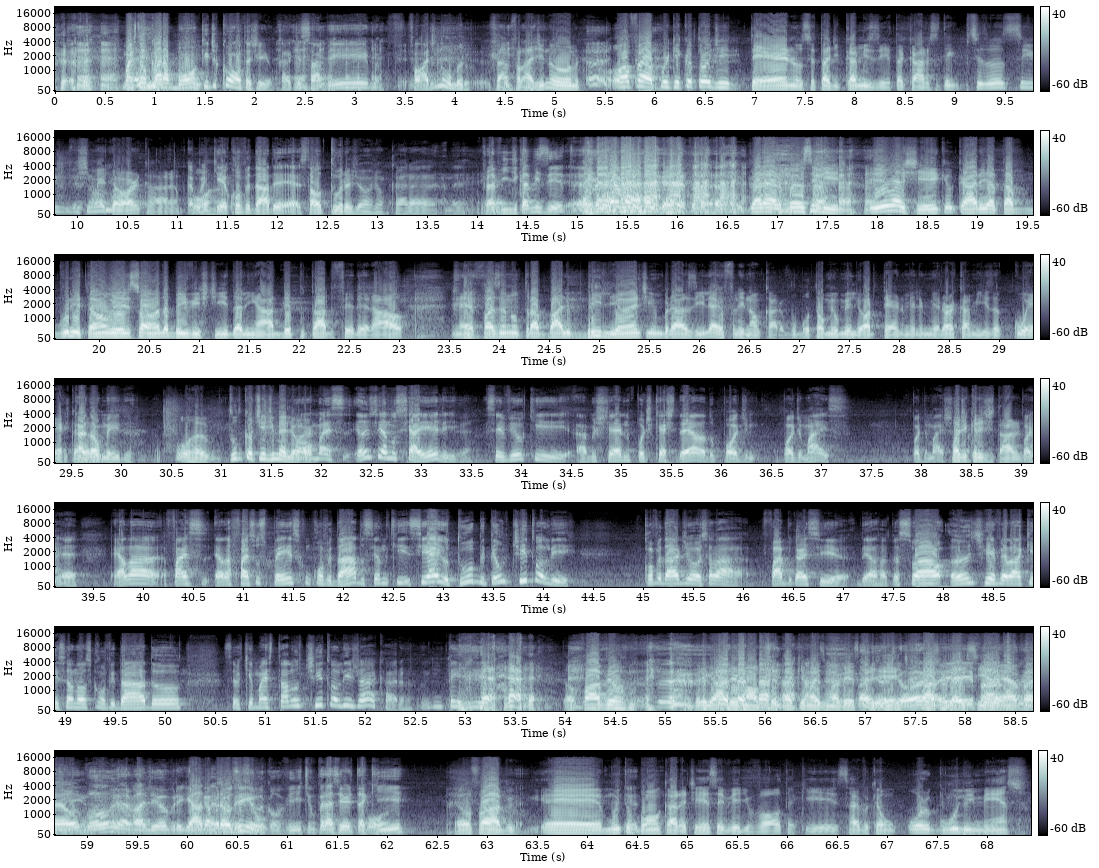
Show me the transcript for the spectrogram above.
Mas tem um cara bom aqui de conta, Gil. Um cara que sabe falar de número. Sabe falar de número. Ô, Rafael, por que, que eu tô de terno, você tá de camiseta, cara? Você tem, precisa se vestir melhor, cara. É porque o convidado é essa altura, Jorge. É um cara, né? Pra vir de camiseta. Galera, foi o seguinte. Eu achei que o cara ia estar tá bonitão, ele só anda bem vestido, alinhado, deputado federal Federal, né, fazendo um trabalho brilhante em Brasília. Aí eu falei, não, cara, vou botar o meu melhor terno, minha melhor camisa, cueca. Ricardo Almeida. Porra, tudo que eu tinha de melhor. mas antes de anunciar ele, você viu que a Michelle no podcast dela, do Pode, Pode Mais? Pode mais? Pode acreditar, Pode, né? É, ela, faz, ela faz suspense com o convidado, sendo que se é YouTube, tem um título ali. Convidado de, sei lá, Fábio Garcia. Dela, pessoal, antes de revelar quem é o nosso convidado, sei o que, mas tá no título ali já, cara. Não entendi. então, Fábio, obrigado, irmão, por você estar tá aqui mais uma vez valeu, com a gente. Jorge, Fábio Garcia. Aí, Rafael, bom, cara, valeu, obrigado é, mais pelo convite. Um prazer estar aqui. É, Fábio, é muito bom, cara, te receber de volta aqui. Saiba que é um orgulho imenso,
